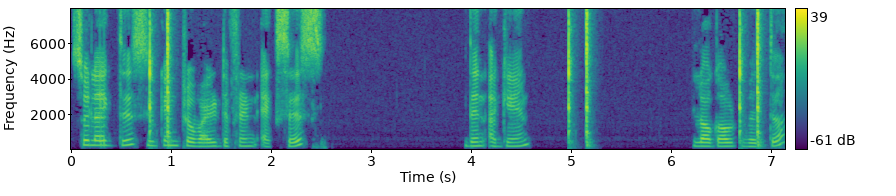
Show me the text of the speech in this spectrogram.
So like this you can provide different access. Then again log out with the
